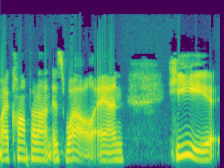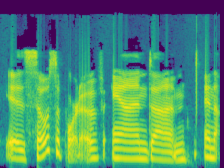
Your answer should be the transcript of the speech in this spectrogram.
my confidant as well. And he is so supportive and um, and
